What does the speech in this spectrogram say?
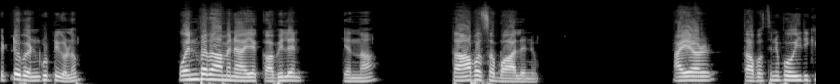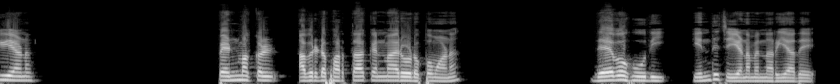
എട്ടു പെൺകുട്ടികളും ഒൻപതാമനായ കപിലൻ എന്ന താപസബാലനും. അയാൾ തപസ്സിന് പോയിരിക്കുകയാണ്. പെൺമക്കൾ അവരുടെ ഭർത്താക്കന്മാരോടൊപ്പമാണ്. ദേവഹൂതി എന്ത് ചെയ്യണമെന്നറിയാതെ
